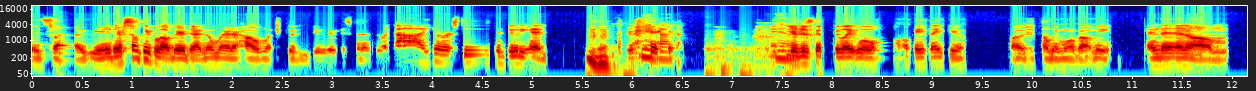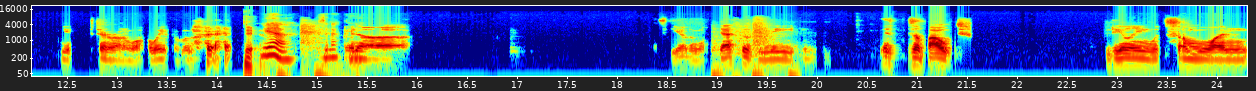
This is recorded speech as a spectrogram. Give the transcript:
It's like yeah, there's some people out there that no matter how much good you do, they're just gonna be like, ah, you're a stupid duty head. Mhm. Yeah. Yeah. You're just gonna be like, well, okay, thank you. Why don't you tell me more about me? And then um, you turn around and walk away from them. Yeah, exactly. and uh, what's the other one? Death of Me is about dealing with someone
